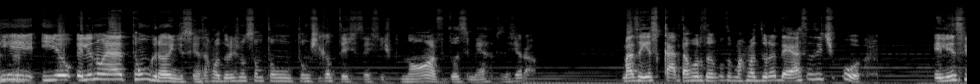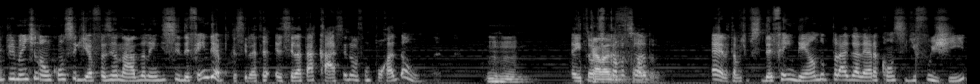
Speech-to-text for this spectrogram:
E, e eu, ele não é tão grande, assim, as armaduras não são tão, tão gigantescas, assim, tipo 9, 12 metros em geral. Mas aí esse cara tava lutando contra uma armadura dessas e, tipo, ele simplesmente não conseguia fazer nada além de se defender, porque se ele, se ele atacasse, ele ia um porradão. Né? Uhum. Então ele tava só. É, ele tava tipo, se defendendo pra galera conseguir fugir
